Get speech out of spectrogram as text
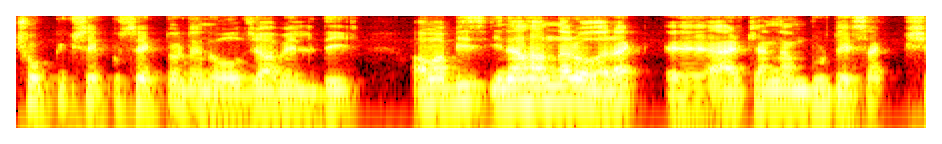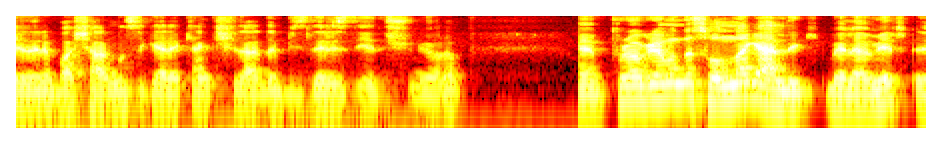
çok yüksek bu sektörde ne olacağı belli değil. Ama biz inananlar olarak e, erkenden buradaysak bir şeyleri başarması gereken kişiler de bizleriz diye düşünüyorum. E, Programın da sonuna geldik Belamir. E,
